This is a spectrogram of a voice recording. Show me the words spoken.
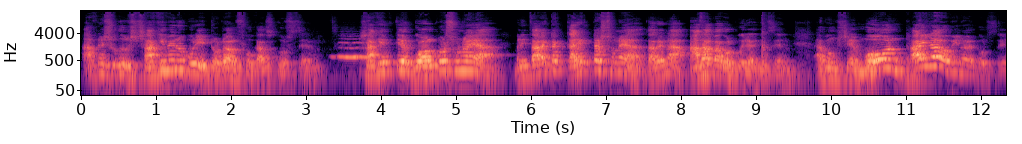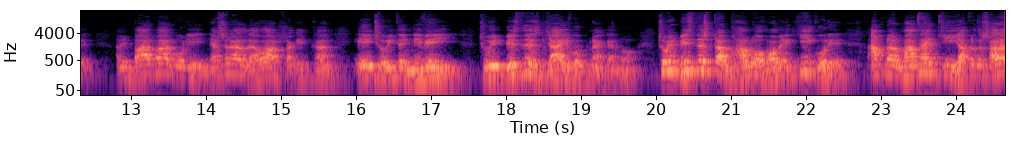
আপনি শুধু সাকিবের উপরই টোটাল ফোকাস করছেন। সাকিবকে গল্প শোনায়া মানে তার একটা ক্যারেক্টার শোনায়া, তারে না আধা পাগল কইরা দিয়েছেন। এবং সে মন ঢাইলা অভিনয় করছে। আমি বারবার বলি ন্যাশনাল অ্যাওয়ার্ড শাকিব খান এই ছবিতে নেবেই। ছবির বিজনেস যাই হোক না কেন, ছবির বিজনেসটা ভালো হবে কি করে? আপনার মাথায় কি? আপনি তো সারা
